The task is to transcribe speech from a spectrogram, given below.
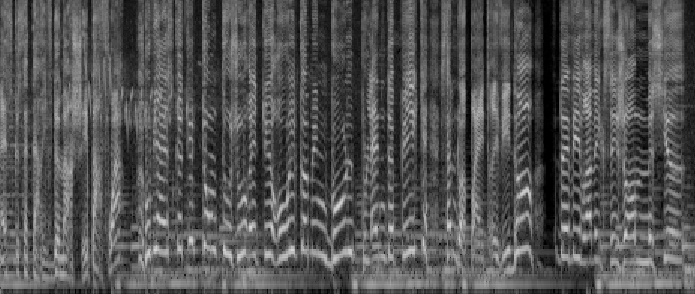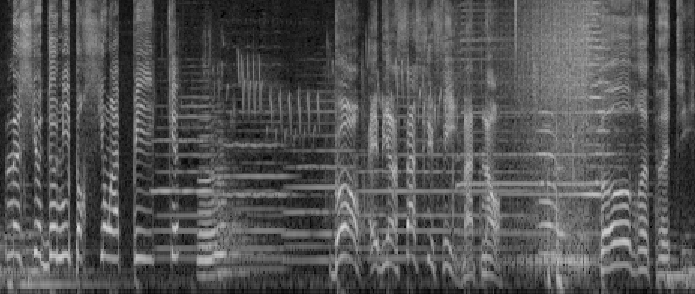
Est-ce que ça t'arrive de marcher parfois? Ou bien est-ce que tu tombes toujours et tu roules comme une boule pleine de pics Ça ne doit pas être évident de vivre avec ces jambes, monsieur. Monsieur demi-portion à pic Bon, eh bien, ça suffit maintenant. Pauvre petit.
